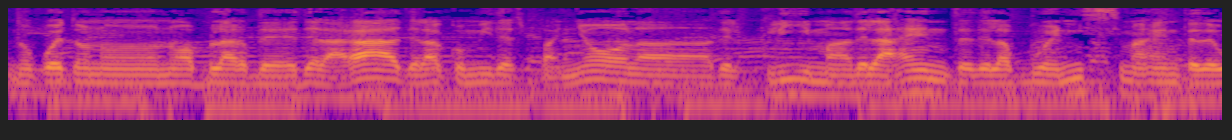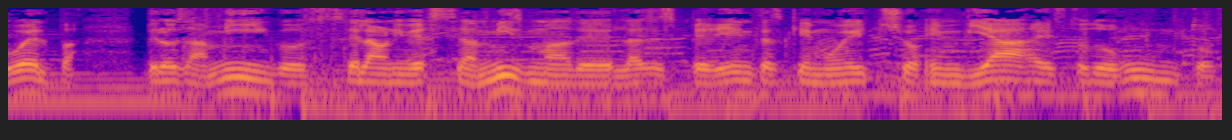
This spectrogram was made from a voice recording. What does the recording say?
no puedo no, no hablar de, de la radio, de la comida española, del clima, de la gente, de la buenísima gente de Huelva, de los amigos, de la universidad misma, de las experiencias que hemos hecho en viajes, todos juntos.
